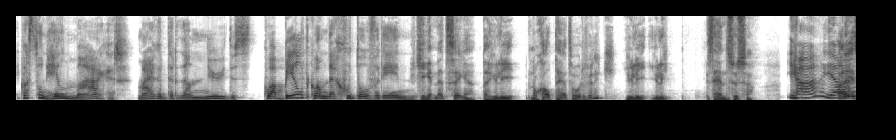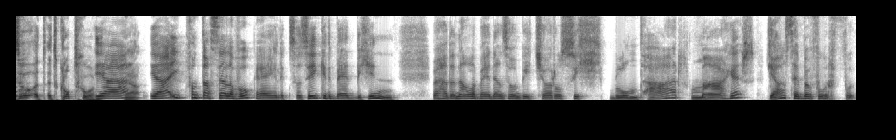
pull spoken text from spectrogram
Ik was toen heel mager. Magerder dan nu. Dus qua beeld kwam dat goed overeen. Ik ging het net zeggen, dat jullie nog altijd, hoor, vind ik. Jullie, jullie zijn zussen. Ja, ja. Allee, zo, het, het klopt gewoon. Ja, ja. ik vond dat zelf ook eigenlijk zo. Zeker bij het begin. We hadden allebei dan zo'n beetje rossig blond haar, mager. Ja, ze hebben voor, voor,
